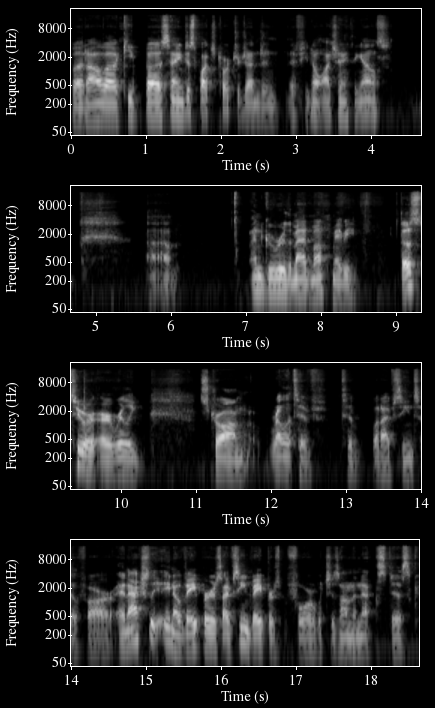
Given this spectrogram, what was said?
But I'll uh, keep uh, saying just watch Torture Dungeon if you don't watch anything else. Um, and Guru the Mad Monk, maybe. Those two are, are really strong relative to what I've seen so far. And actually, you know, Vapors, I've seen Vapors before, which is on the next disc,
